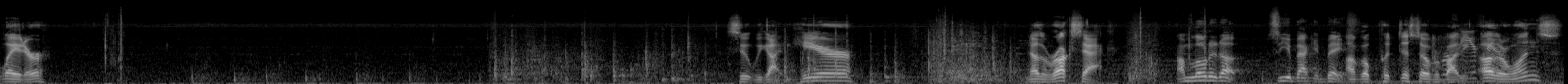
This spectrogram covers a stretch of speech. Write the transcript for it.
later. See what we got in here. Another rucksack. I'm loaded up. See you back at base. I'll go put this over We'll by the other ones.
